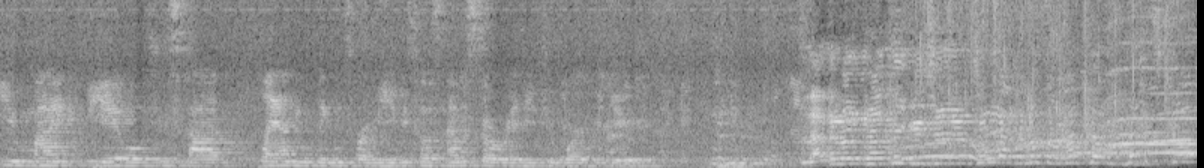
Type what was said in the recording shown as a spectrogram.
you might be able to start planning things for me because I'm so ready to work with you. และในวันครับนี่คือเชอเอมชุดยานุสาวรีย์ The Miss Golf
